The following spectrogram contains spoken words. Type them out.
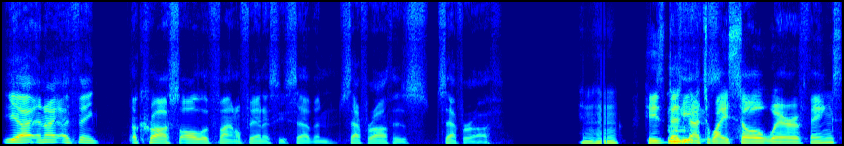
Yeah, and I, I think across all of Final Fantasy VII, Sephiroth is Sephiroth. Mm-hmm. He's that, that's why he's so aware of things.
